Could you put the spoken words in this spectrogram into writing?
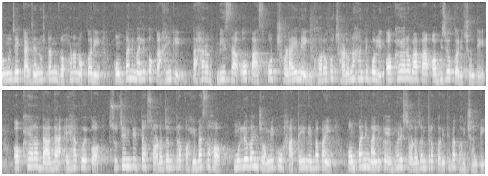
ଅନୁଯାୟୀ କାର୍ଯ୍ୟାନୁଷ୍ଠାନ ଗ୍ରହଣ ନକରି କମ୍ପାନୀ ମାଲିକ କାହିଁକି ତାହାର ଭିସା ଓ ପାସପୋର୍ଟ ଛଡ଼ାଇ ନେଇ ଘରକୁ ଛାଡ଼ୁନାହାନ୍ତି ବୋଲି ଅକ୍ଷୟର ବାପା ଅଭିଯୋଗ କରିଛନ୍ତି। ଅକ୍ଷୟର ଦାଦା ଏହାକୁ ଏକ ସୁଚିନ୍ତିତ ଷଡ଼ଯନ୍ତ୍ର କହିବା ସହ ମୂଲ୍ୟବାନ ଜମିକୁ ହାତେଇ ନେବା ପାଇଁ କମ୍ପାନୀ ମାଲିକ ଏଭଳି ଷଡ଼ଯନ୍ତ୍ର କରିଥିବା କହିଛନ୍ତି।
